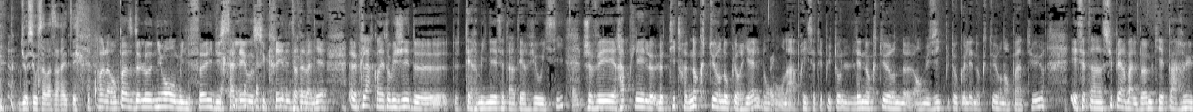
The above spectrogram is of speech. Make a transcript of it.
Dieu sait où ça va s'arrêter. Voilà, on passe de l'oignon au millefeuille, du salé au sucré, d'une certaine manière. Euh, Clark, on est obligé de, de, terminer cette interview ici. Je vais rappeler le, le, titre Nocturne au pluriel. Donc, on a appris que c'était plutôt les nocturnes en musique plutôt que les nocturnes en peinture. Et c'est un superbe album qui est paru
